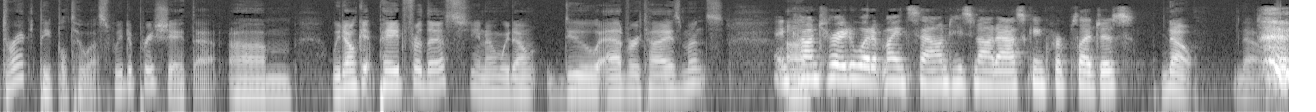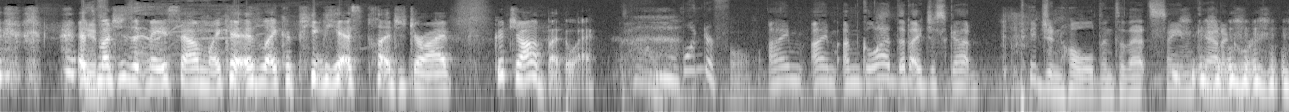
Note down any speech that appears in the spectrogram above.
direct people to us. We'd appreciate that. Um, we don't get paid for this. You know, we don't do advertisements. And Um, contrary to what it might sound, he's not asking for pledges. No, no. As If- much as it may sound like a like a PBS pledge drive. Good job, by the way. Wonderful. I'm I'm I'm glad that I just got pigeonholed into that same category.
